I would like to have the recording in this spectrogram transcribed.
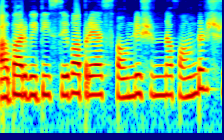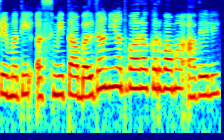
આભાર વિધિ સેવા પ્રયાસ ફાઉન્ડેશનના ફાઉન્ડર શ્રીમતી અસ્મિતા બલદાનિયા દ્વારા કરવામાં આવેલી.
